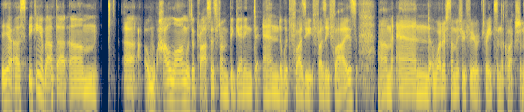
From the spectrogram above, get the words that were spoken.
Yeah. Uh, speaking about that, um, uh, how long was the process from beginning to end with Fuzzy Fuzzy Flies, um, and what are some of your favorite traits in the collection?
